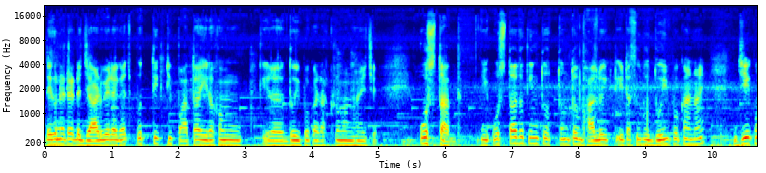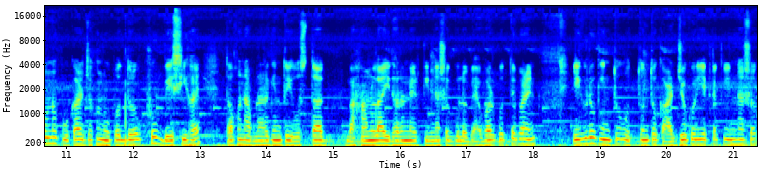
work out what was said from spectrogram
দেখুন, এটা একটা জারবেরা গাছ। প্রত্যেকটি পাতা এরকম, এরা দই পোকার আক্রমণ হয়েছে। ওস্তাদ, এই ওস্তাদও কিন্তু অত্যন্ত ভালো একটি, এটা শুধু দই পোকা নয়, যে কোনো পোকার যখন উপদ্রব খুব বেশি হয়, তখন আপনারা কিন্তু এই ওস্তাদ বা হামলা, এই ধরনের কীটনাশকগুলো ব্যবহার করতে পারেন। এগুলো কিন্তু অত্যন্ত কার্যকরী একটা কীটনাশক।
